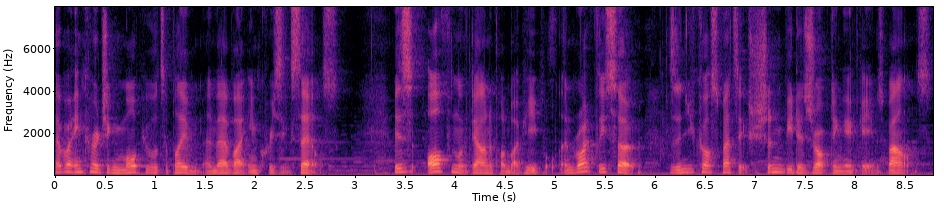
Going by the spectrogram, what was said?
thereby encouraging more people to play them and thereby increasing sales. Is often looked down upon by people, and rightfully so, as a new cosmetic shouldn't be disrupting a game's balance.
